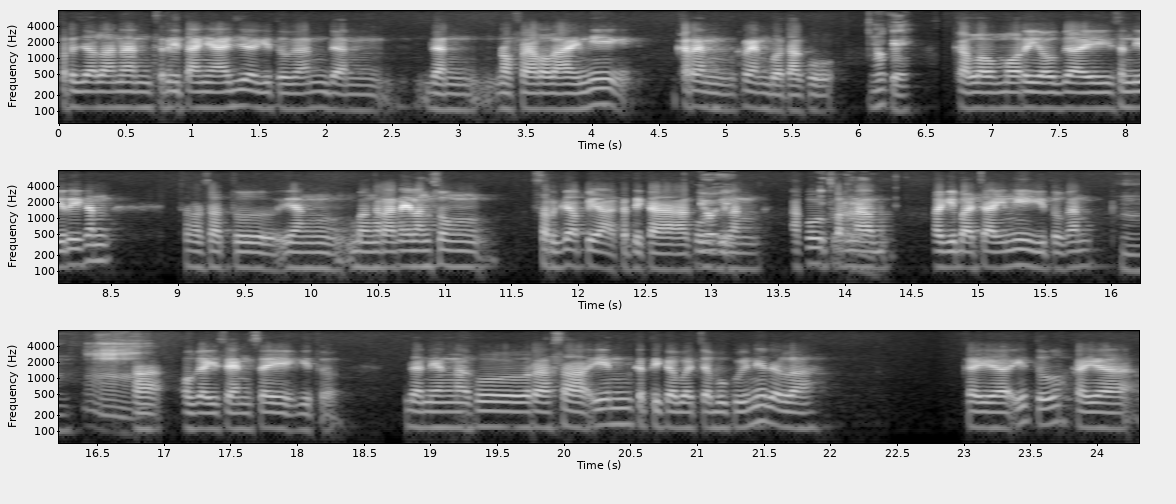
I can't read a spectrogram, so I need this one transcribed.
perjalanan ceritanya aja gitu kan dan dan novela ini keren keren buat aku. Oke. Okay. Kalau Moriogai sendiri kan salah satu yang Bang Rane langsung sergap ya ketika aku Yoi. bilang aku Itu pernah keren. lagi baca ini gitu kan. Hmm. Uh, Ogai Sensei gitu. Dan yang aku rasain ketika baca buku ini adalah kayak itu kayak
